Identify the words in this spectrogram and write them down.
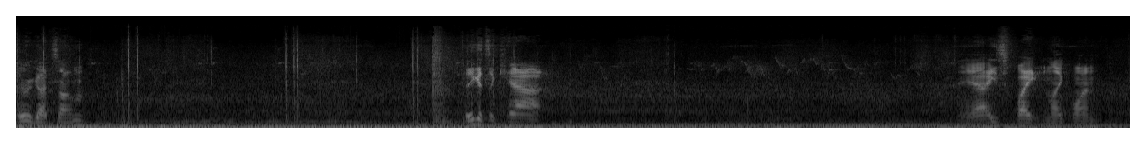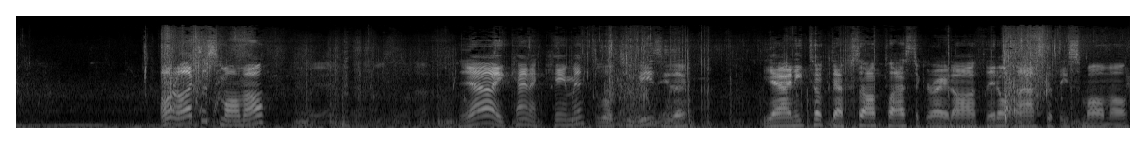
There we got something. I think it's a cat. Yeah, he's fighting like one. Oh no, that's a smallmouth. Oh yeah, huh? Yeah, he kind of came in a little too easy there. Yeah, and he took that soft plastic right off. They don't last with these smallmouth.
